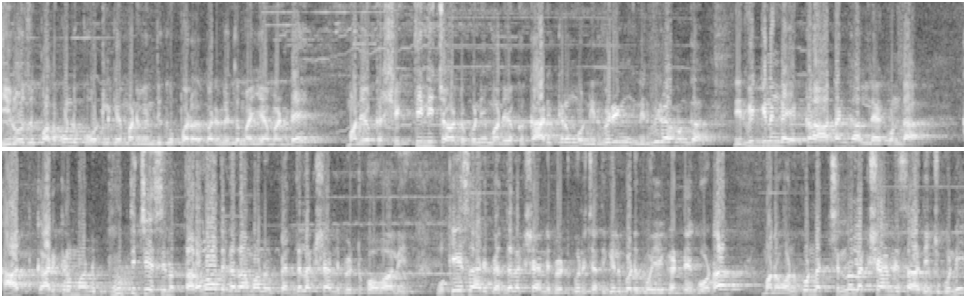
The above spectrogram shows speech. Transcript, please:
ఈరోజు పదకొండు కోట్లకే మనం ఎందుకు పరి పరిమితం అయ్యామంటే మన యొక్క శక్తిని చాటుకుని మన యొక్క కార్యక్రమం నిర్విరి నిర్విరామంగా నిర్విఘ్నంగా ఎక్కడ ఆటంకాలు లేకుండా కార్యక్రమాన్ని పూర్తి చేసిన తర్వాత కదా మనం పెద్ద లక్ష్యాన్ని పెట్టుకోవాలి. ఒకేసారి పెద్ద లక్ష్యాన్ని పెట్టుకుని చతికిలబడిపోయే కంటే కూడా మనం అనుకున్న చిన్న లక్ష్యాన్ని సాధించుకుని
